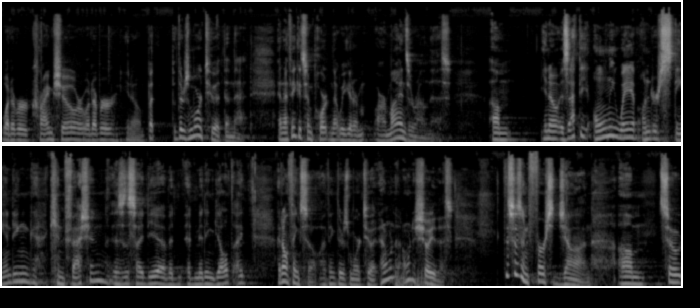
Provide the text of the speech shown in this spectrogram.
whatever crime show or whatever, you know, but, but there's more to it than that. And I think it's important that we get our, our minds around this. Um, you know, is that the only way of understanding confession? Is this idea of ad- admitting guilt? I, I don't think so. I think there's more to it. I want to I wanna show you this. This is in First John. Um, so,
